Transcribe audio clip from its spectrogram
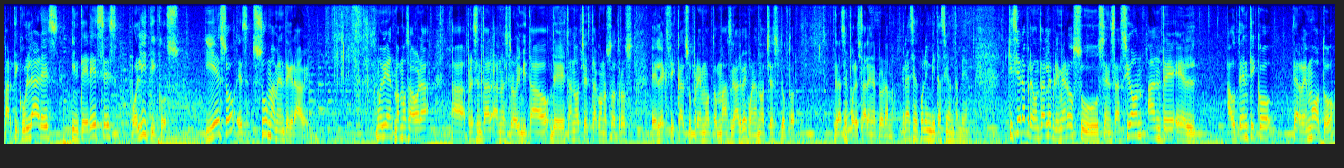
particulares intereses políticos. Y eso es sumamente grave. Muy bien, vamos ahora a presentar a nuestro invitado de esta noche. Está con nosotros el ex fiscal supremo Tomás Galvez. Buenas noches, doctor. Gracias por estar en el programa. Gracias por la invitación también. Quisiera preguntarle primero su sensación ante el auténtico terremoto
